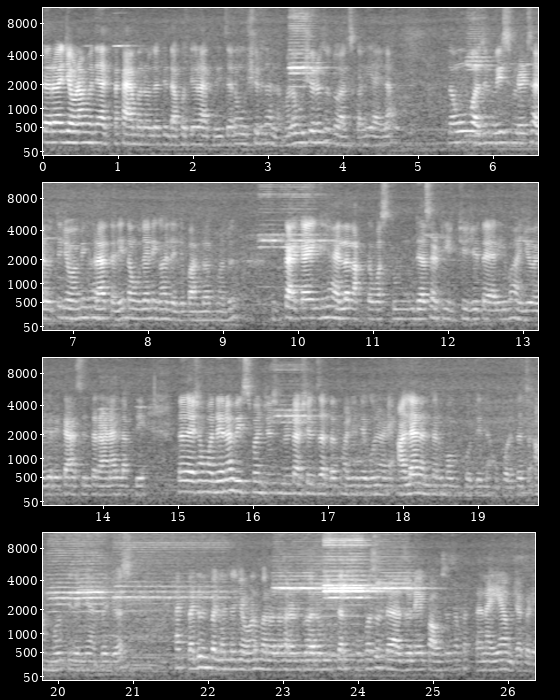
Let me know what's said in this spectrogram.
तर जेवणामध्ये आत्ता काय बनवलं ते दाखवते रात्रीचा. ना उशीर झाला. मला उशीरच होतो आजकाल यायला. नऊ वाजून वीस मिनिट झाले होते. जेव्हा मी घरात आली नऊला निघालेले पार्लरमधून काय काय घ्यायला लागतं वस्तू उद्यासाठीची जी तयारी भाजी वगैरे काय असेल तर आणायला लागते. तर त्याच्यामध्ये ना वीस पंचवीस मिनिट असेच जातात माझे निघून आणि आल्यानंतर मग होते ना त्याच आंघोळ केलेली आता जस्ट हातपाय धुवून पहिल्यांदा जेवण बनवलं कारण गरम तर खूपच होतं अजूनही पावसाचा पत्ता नाही आहे आमच्याकडे.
